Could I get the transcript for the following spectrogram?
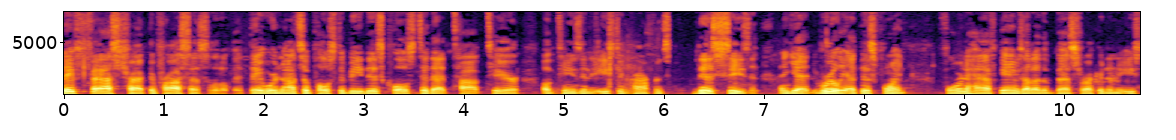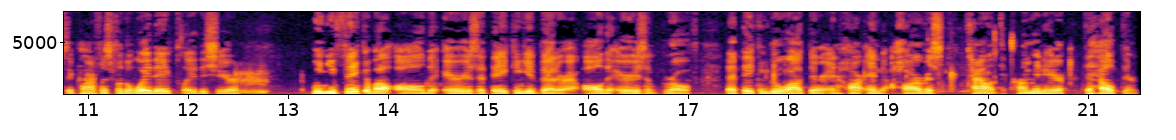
they fast tracked the process a little bit. They were not supposed to be this close to that top tier of teams in the Eastern Conference this season, and yet, really, at this point, four and a half games out of the best record in the Eastern Conference for the way they played this year. When you think about all the areas that they can get better at, all the areas of growth that they can go out there and har- and harvest talent to come in here to help them,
